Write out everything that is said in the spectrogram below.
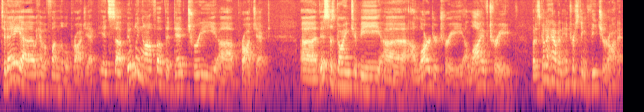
Today uh, we have a fun little project. It's uh, building off of the Dead Tree uh, project. Uh, this is going to be uh, a larger tree, a live tree, but it's going to have an interesting feature on it.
